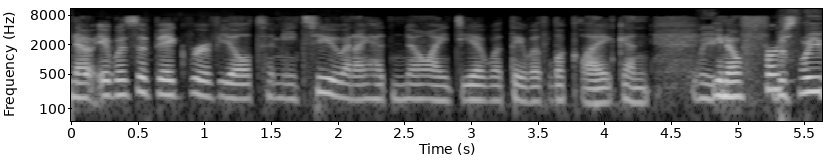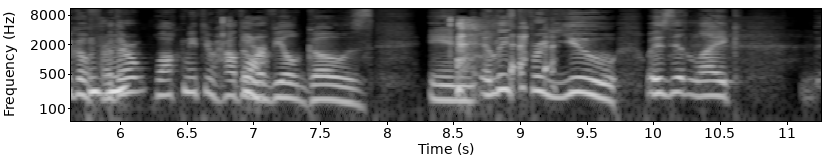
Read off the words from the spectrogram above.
know, it was a big reveal to me too, and I had no idea what they would look like. And, Wait, you know, first, before you go Mhm. further, walk me through how the Yeah. reveal goes. In at least for you, is it like uh,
